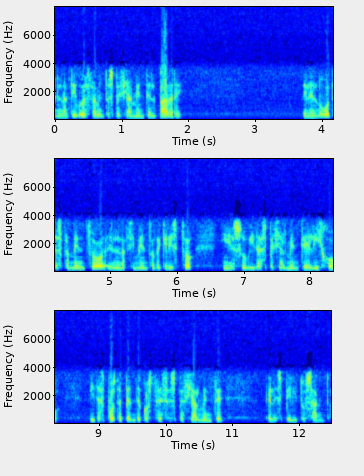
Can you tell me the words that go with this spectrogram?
En el Antiguo Testamento especialmente el Padre, en el Nuevo Testamento en el nacimiento de Cristo y en su vida especialmente el Hijo y después de Pentecostés especialmente el Espíritu Santo.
